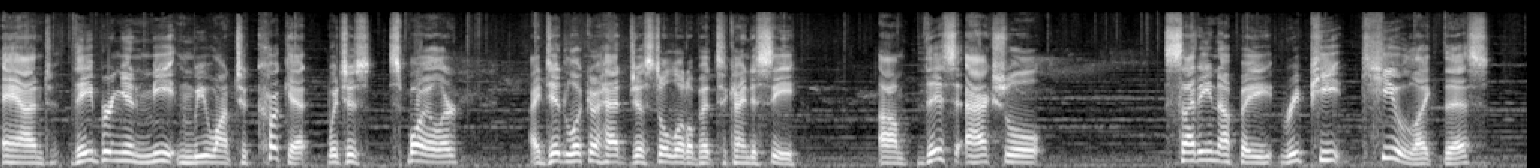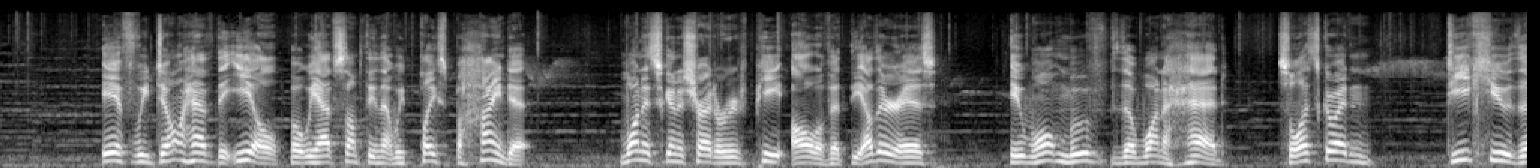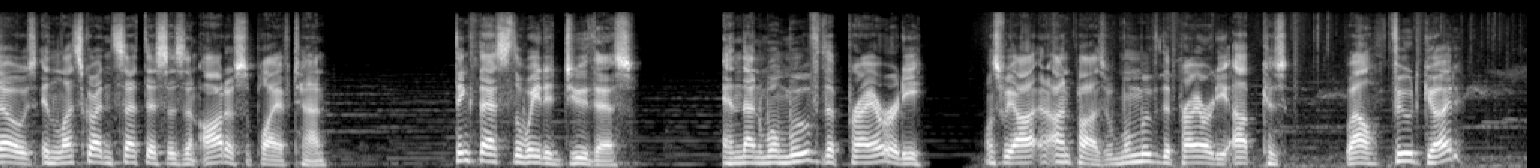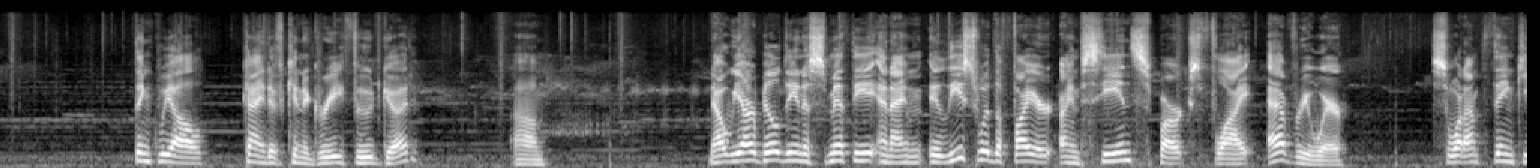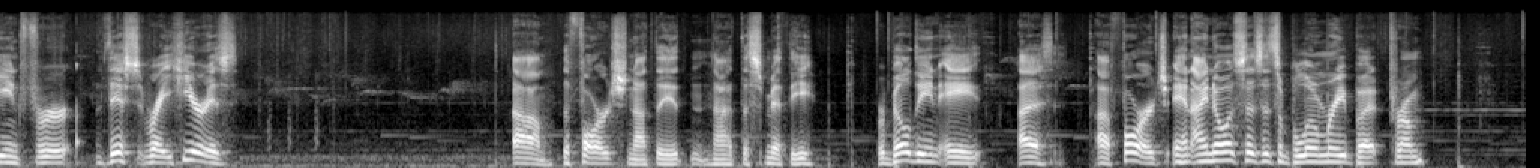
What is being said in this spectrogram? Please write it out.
and they bring in meat and we want to cook it, which is spoiler, I did look ahead just a little bit to kind of see. Um, this actual setting up a repeat queue like this, if we don't have the eel, but we have something that we place behind it, one, it's going to try to repeat all of it. The other is it won't move the one ahead. So let's go ahead and dequeue those, and let's go ahead and set this as an auto supply of 10. I think that's the way to do this. And then we'll move the priority, once we unpause, we'll move the priority up because, well, food good? think we all kind of can agree food good. Um, now we are building a smithy and I'm, at least with the fire, I'm seeing sparks fly everywhere. So what I'm thinking for this right here is um, the forge, not the, not the smithy. We're building a, a, a forge and I know it says it's a bloomery, but from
